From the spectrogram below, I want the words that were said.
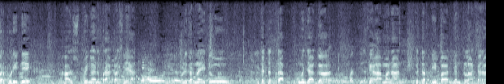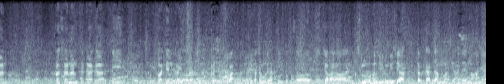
berpolitik harus dengan berakal sehat. Oleh karena itu kita tetap menjaga keamanan, ketertiban dan kelancaran pelaksanaan pilkada di Kabupaten Utara. Oke, Pak, kita kan melihat untuk eh, secara keseluruhan di Indonesia terkadang masih ada yang namanya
